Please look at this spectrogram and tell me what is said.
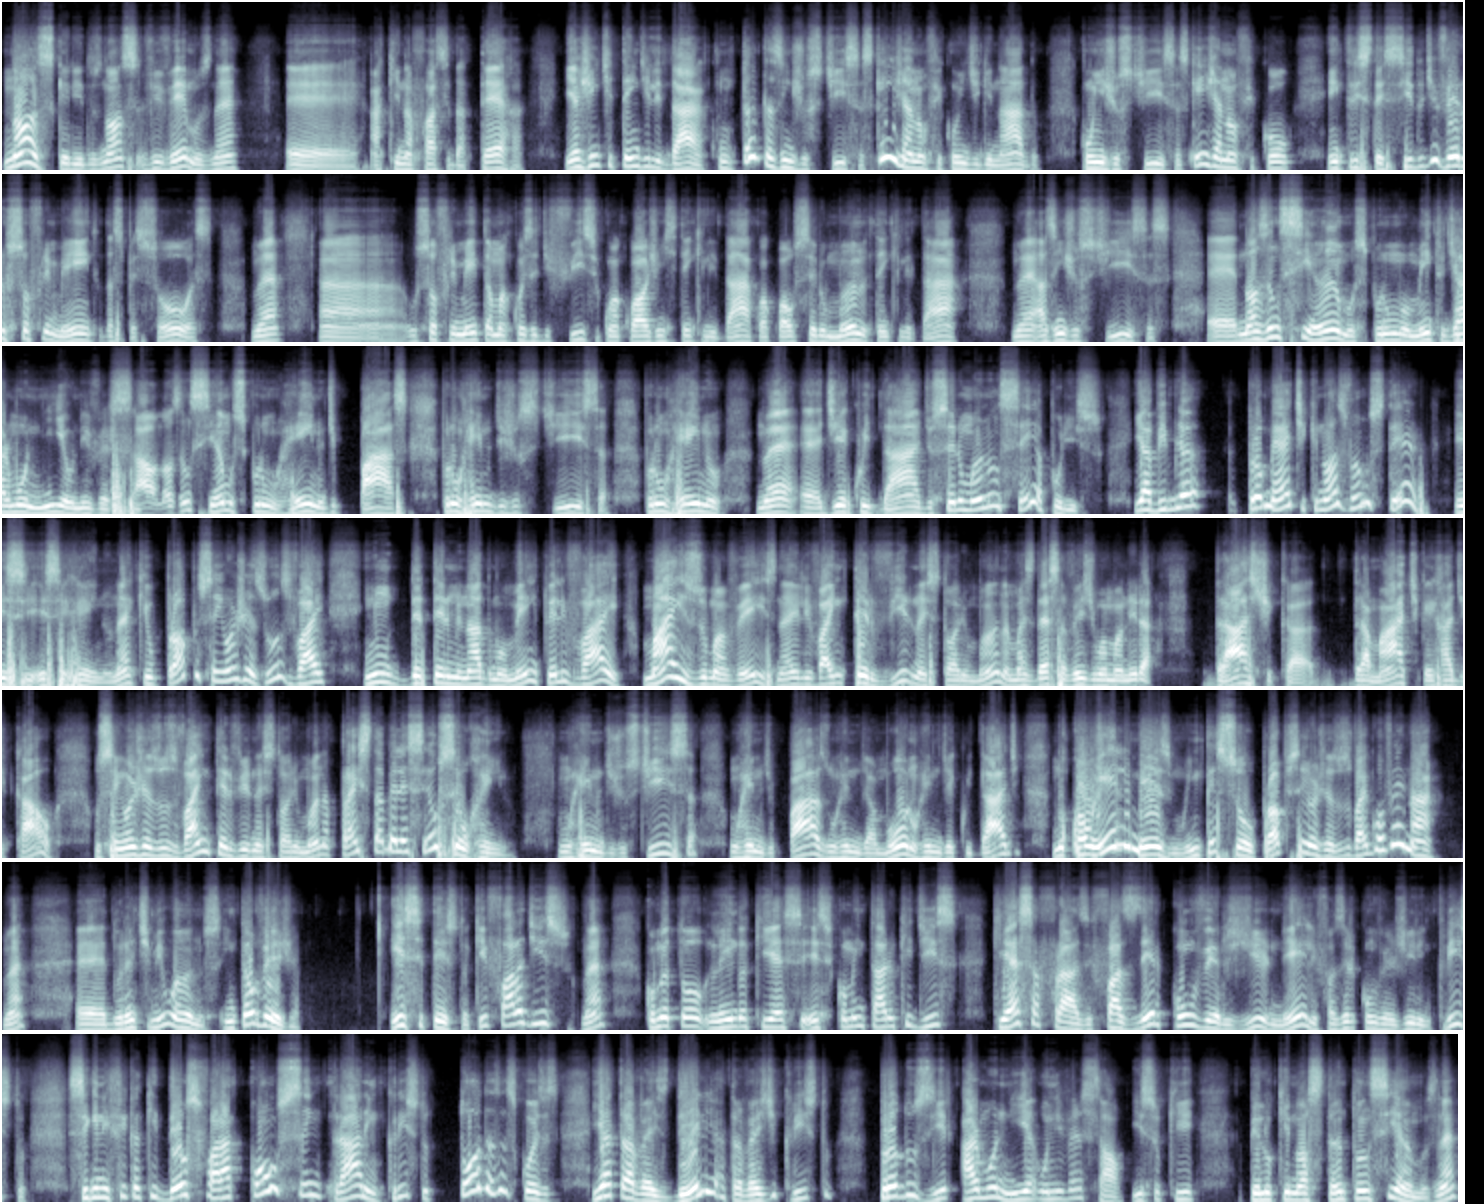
nós, queridos, nós vivemos, né, é, aqui na face da Terra e a gente tem de lidar com tantas injustiças. Quem já não ficou indignado com injustiças? Quem já não ficou entristecido de ver o sofrimento das pessoas? Não é? Ah, o sofrimento é uma coisa difícil com a qual a gente tem que lidar, com a qual o ser humano tem que lidar. Não é? as injustiças, é, nós ansiamos por um momento de harmonia universal, nós ansiamos por um reino de paz, por um reino de justiça, por um reino não é, é, de equidade. O ser humano anseia por isso. E a Bíblia promete que nós vamos ter esse, esse reino, né? Que o próprio Senhor Jesus vai, em um determinado momento, ele vai, mais uma vez, né? Ele vai intervir na história humana, mas dessa vez de uma maneira drástica, dramática e radical, o Senhor Jesus vai intervir na história humana para estabelecer o seu reino. Um reino de justiça, um reino de paz, um reino de amor, um reino de equidade, no qual ele mesmo, em pessoa, o próprio Senhor Jesus vai governar né, é, durante mil anos. Então veja, esse texto aqui fala disso, né? Como eu estou lendo aqui esse, esse comentário que diz que essa frase, fazer convergir nele, fazer convergir em Cristo, significa que Deus fará concentrar em Cristo todas as coisas e através dele, através de Cristo, produzir harmonia universal. Isso que pelo que nós tanto ansiamos, né?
